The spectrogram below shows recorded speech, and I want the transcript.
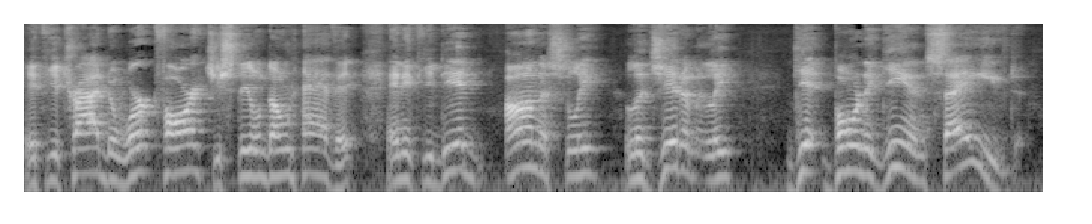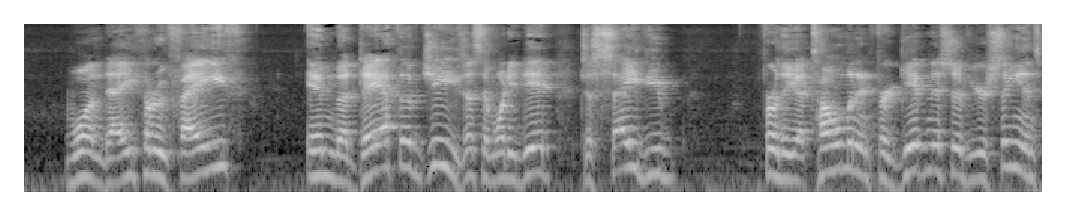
If you tried to work for it, you still don't have it. And if you did honestly, legitimately get born again, saved one day through faith in the death of Jesus and what he did to save you for the atonement and forgiveness of your sins,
